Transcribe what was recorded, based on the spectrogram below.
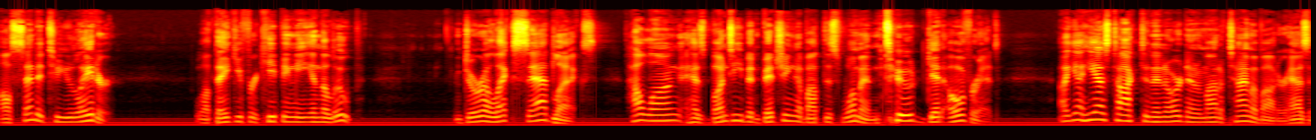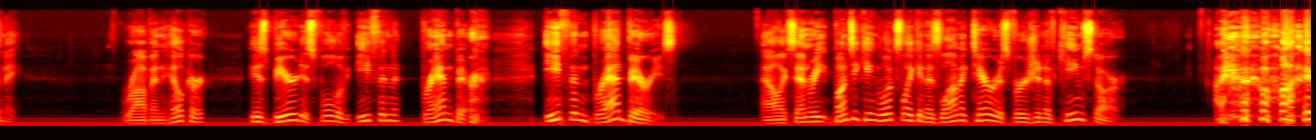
I'll send it to you later. Well, thank you for keeping me in the loop. Duralex Sadlex. How long has Bunty been bitching about this woman? Dude, get over it. Oh, yeah, he has talked an inordinate amount of time about her, hasn't he? Robin Hilker. His beard is full of Ethan Bradberry. Ethan Bradberries. Alex Henry. Bunty King looks like an Islamic terrorist version of Keemstar. I, I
